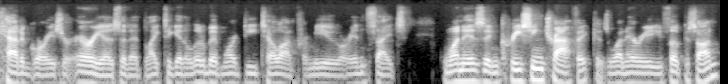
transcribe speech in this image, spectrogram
categories or areas that I'd like to get a little bit more detail on from you or insights. One is increasing traffic is one area you focus on,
